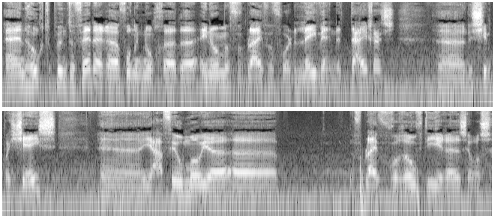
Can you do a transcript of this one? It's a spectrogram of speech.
En hoogtepunten verder eh, vond ik nog eh, de enorme verblijven voor de leeuwen en de tijgers. De chimpansees. Ja, veel mooie verblijven voor roofdieren zoals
